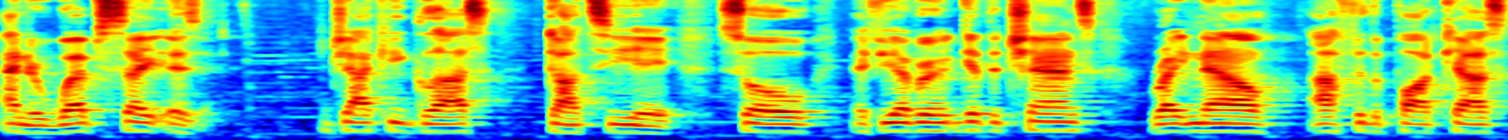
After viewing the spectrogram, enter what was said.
and her website is jackieglass.ca. So if you ever get the chance, right now after the podcast,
